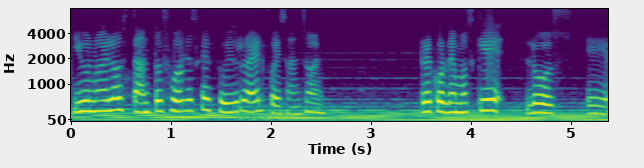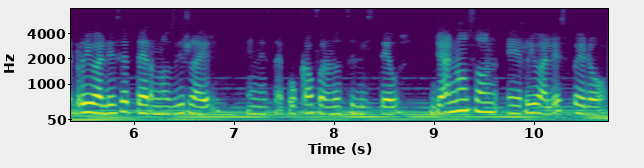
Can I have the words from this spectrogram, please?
y uno de los tantos jueces que tuvo Israel fue Sansón. Recordemos que los eh, rivales eternos de Israel en esta época fueron los filisteos. Ya no son eh, rivales, pero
